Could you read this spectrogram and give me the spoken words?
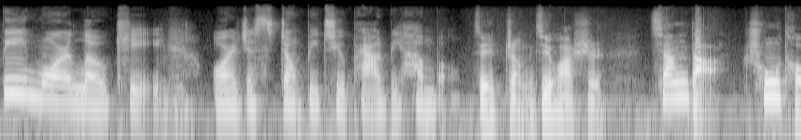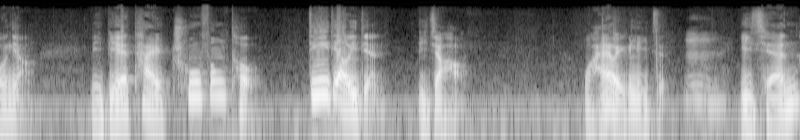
be more low key. Or just don't be too proud, be humble. 所以整句话是：枪打出头鸟，你别太出风头，低调一点比较好。我还有一个例子，嗯，以前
